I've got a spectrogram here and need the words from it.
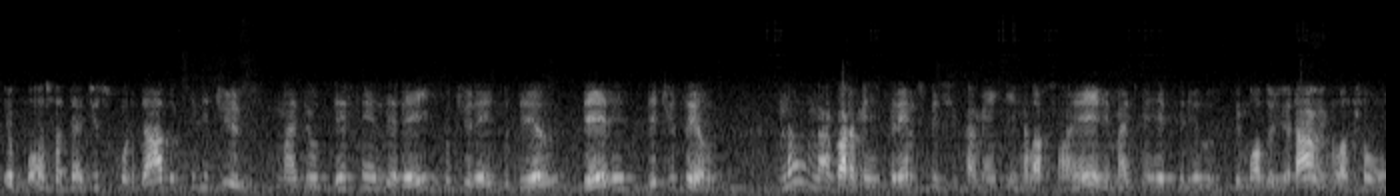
Eu posso até discordar do que ele diz, mas eu defenderei o direito dele, dele de dizê-lo não agora me referindo especificamente em relação a ele, mas me referindo de modo geral em relação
